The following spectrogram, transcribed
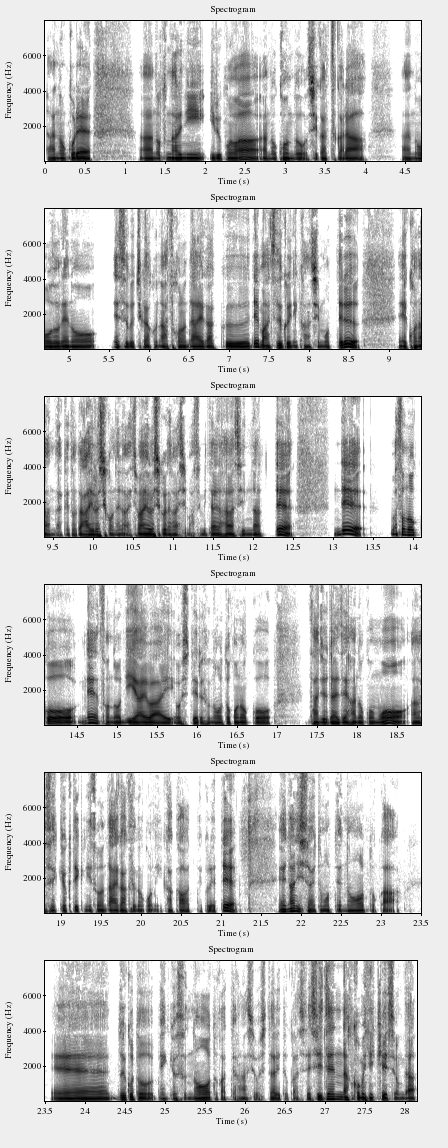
あの、これ、あの、隣にいる子は、あの、今度4月から、あの、大曽根の、ね、すぐ近くのあそこの大学で街づくりに関心持ってる子なんだけど、あ、よろしくお願いします。よろしくお願いします。みたいな話になって、で、まあ、その子、ね、その DIY をしてるその男の子、30代前半の子も、あの、積極的にその大学生の子に関わってくれて、え、何したいと思ってんの？とか、えー、どういうことを勉強するの？とかって話をしたりとかして、自然なコミュニケーションが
